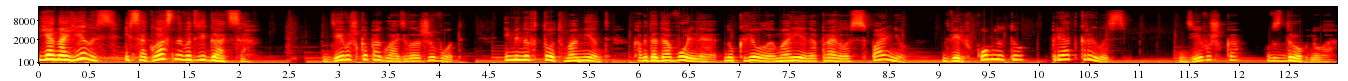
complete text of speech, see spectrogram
Я наелась и согласна выдвигаться. Девушка погладила живот. Именно в тот момент, когда довольная, но квелая Мария направилась в спальню, дверь в комнату приоткрылась. Девушка вздрогнула.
